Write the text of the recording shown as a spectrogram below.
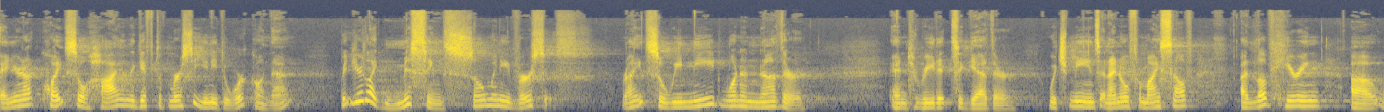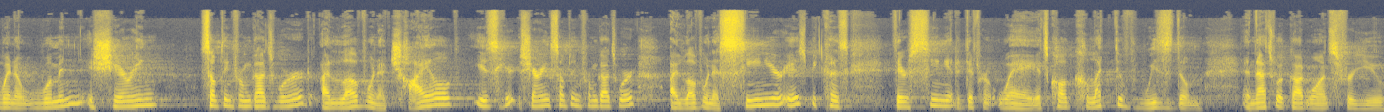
and you're not quite so high in the gift of mercy, you need to work on that. But you're like missing so many verses, right? So we need one another and to read it together, which means, and I know for myself, I love hearing uh, when a woman is sharing something from God's Word. I love when a child is sharing something from God's Word. I love when a senior is because they're seeing it a different way. It's called collective wisdom, and that's what God wants for you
